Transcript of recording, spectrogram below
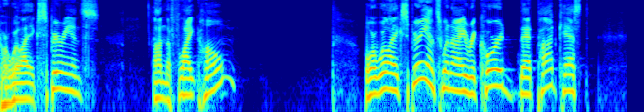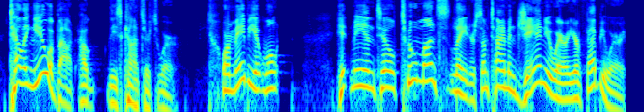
or will I experience on the flight home or will I experience when I record that podcast telling you about how these concerts were? Or maybe it won't hit me until two months later, sometime in January or February.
